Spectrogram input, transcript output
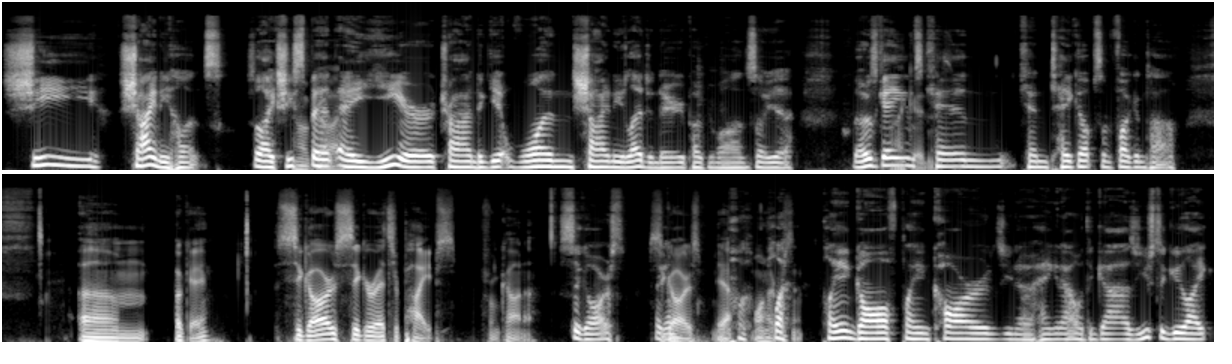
She shiny hunts. So like she Oh, spent God. a year trying to get one shiny legendary Pokemon. So yeah. Those games can can take up some fucking time. Um. Okay. Cigars, cigarettes, or pipes from Kana. Cigars. Cigars. Yeah. One hundred pl- percent. playing golf, playing cards, you know, hanging out with the guys. Used to do like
